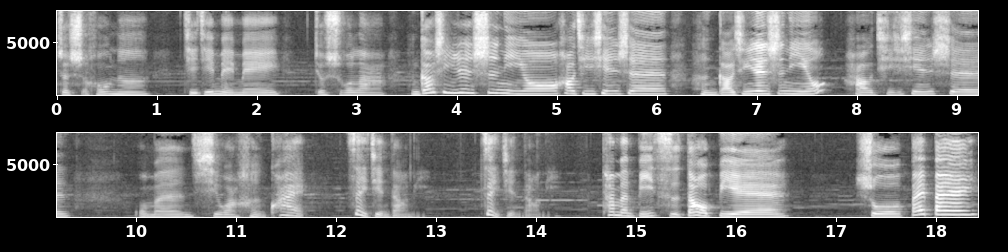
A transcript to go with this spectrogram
这时候呢，姐姐妹妹就说啦：“很高兴认识你哦，好奇先生，很高兴认识你哦，好奇先生。我们希望很快再见到你，再见到你。”他们彼此道别，说：“拜拜，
